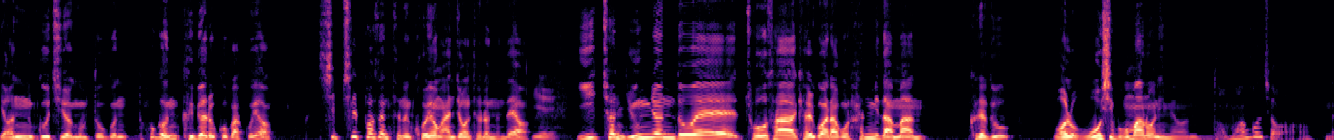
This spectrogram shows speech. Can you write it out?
연구 지원금 또는 혹은 급여를 꼽았고요. 17%는 고용 안정을 들었는데요. 예. 2006년도의 조사 결과라고는 합니다만 그래도 월 55만 원이면 너무한 거죠. 네.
